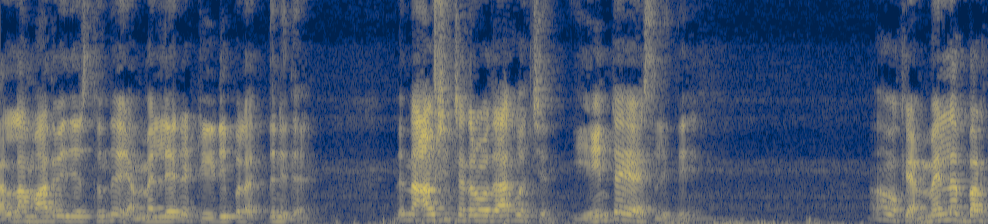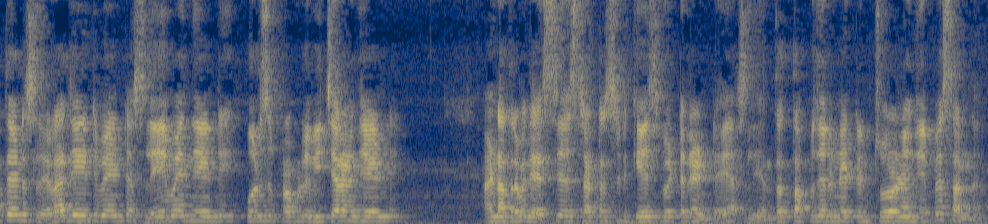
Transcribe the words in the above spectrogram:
గల్లా మాధవి చేస్తుంది ఎమ్మెల్యేనే టీడీపీలు అద్దనిదే దెన్ ఆ విషయం చంద్రబాబు దాకా వచ్చింది. ఏంటయ్యా అసలు ఇది? ఒక ఎమ్మెల్యే భర్త ఏంటి అసలు? ఎలా చేయటం ఏంటి అసలు? ఏమైంది ఏంటి? పోలీసు ప్రపంచ విచారణ చేయండి. అండ్ అతని మీద ఎస్సీ ఎస్టీ అట్రాసిటీ కేసు పెట్టారంటే అసలు ఎంత తప్పు జరిగినట్టు చూడండి అని చెప్పేసి అన్నారు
